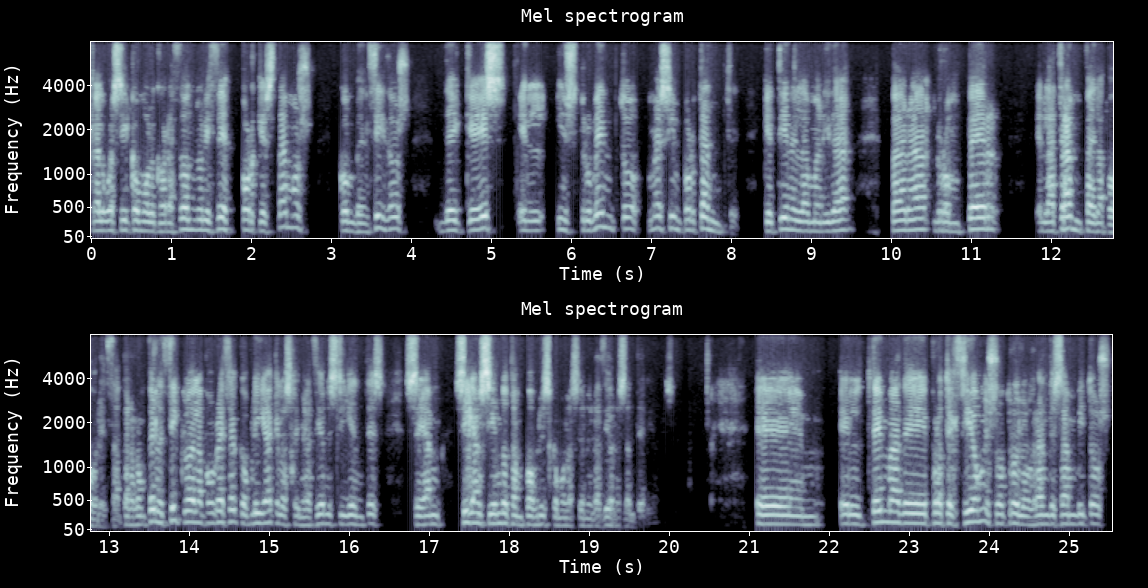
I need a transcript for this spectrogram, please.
algo así como el corazón de UNICEF porque estamos convencidos de que es el instrumento más importante que tiene la humanidad para romper la trampa de la pobreza, para romper el ciclo de la pobreza que obliga a que las generaciones siguientes sean, sigan siendo tan pobres como las generaciones anteriores. Eh, el tema de protección es otro de los grandes ámbitos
